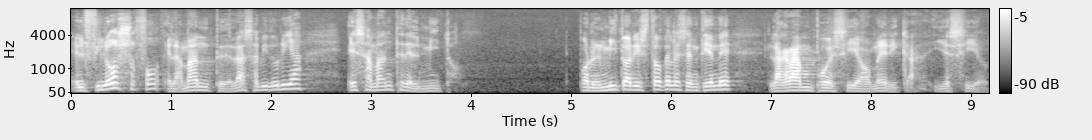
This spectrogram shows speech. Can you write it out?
El filósofo, el amante de la sabiduría, es amante del mito. Por el mito Aristóteles entiende la gran poesía homérica y de Síodo.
